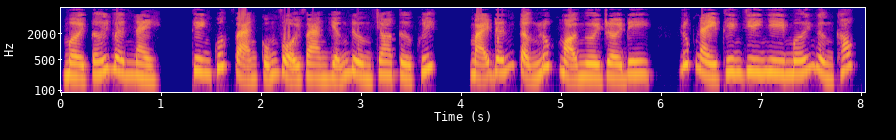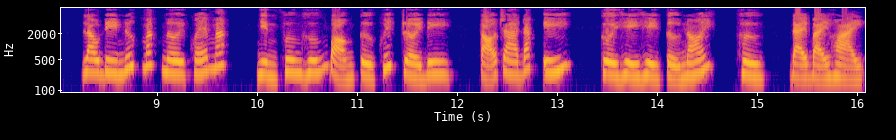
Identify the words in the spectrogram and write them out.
mời tới bên này. Thiên quốc vạn cũng vội vàng dẫn đường cho từ khuyết. Mãi đến tận lúc mọi người rời đi, lúc này Thiên Di Nhi mới ngừng khóc, lau đi nước mắt nơi khóe mắt, nhìn phương hướng bọn từ khuyết rời đi, tỏ ra đắc ý, cười hì hì tự nói, hừ, đại bại hoại,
